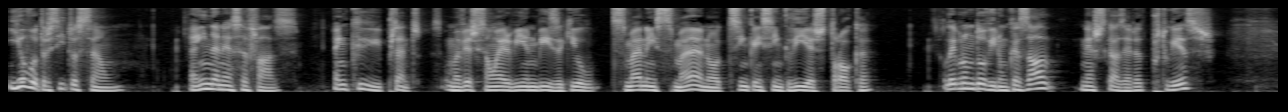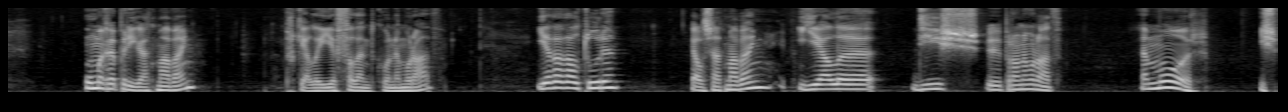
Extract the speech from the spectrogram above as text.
E houve outra situação, ainda nessa fase, em que, portanto, uma vez que são Airbnbs, aquilo de semana em semana ou de 5 em 5 dias troca, lembro-me de ouvir um casal, neste caso era de portugueses, uma rapariga a tomar banho, porque ela ia falando com o namorado, e a dada altura, ela está a tomar banho e ela diz eh, para o namorado: Amor, isto,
